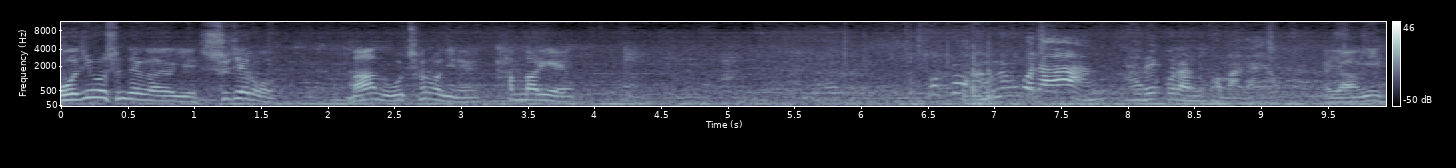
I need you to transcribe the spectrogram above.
오징어 순대가 여기 수제로 15,000원이네 한 마리에. 보통 강릉보다 400g이 더 많아요. 아, 양이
